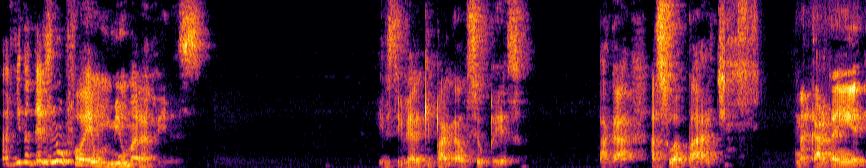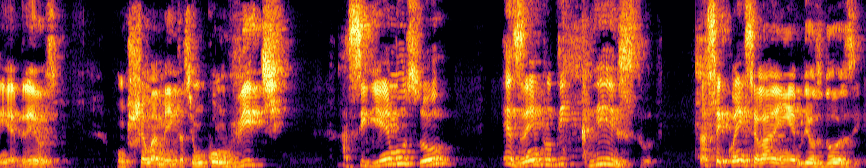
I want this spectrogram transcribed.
A vida deles não foi um mil maravilhas. Eles tiveram que pagar o seu preço, pagar a sua parte. Na carta em Hebreus, um chamamento, assim, um convite a seguirmos o exemplo de Cristo. Na sequência, lá em Hebreus 12,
